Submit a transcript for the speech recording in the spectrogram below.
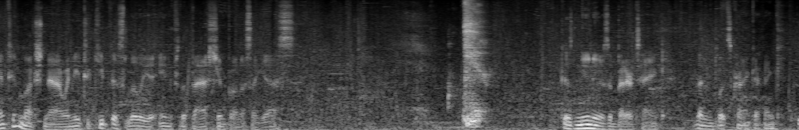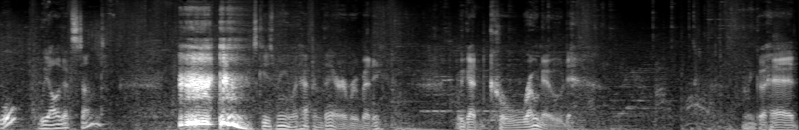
Can't do much now. We need to keep this Lillia in for the Bastion bonus, I guess. Because Nunu is a better tank than Blitzcrank, I think. Ooh, we all got stunned. Excuse me, what happened there, everybody? We got chronoed. Let me go ahead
